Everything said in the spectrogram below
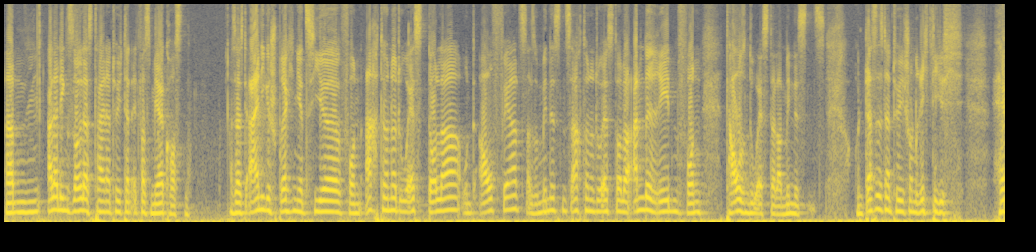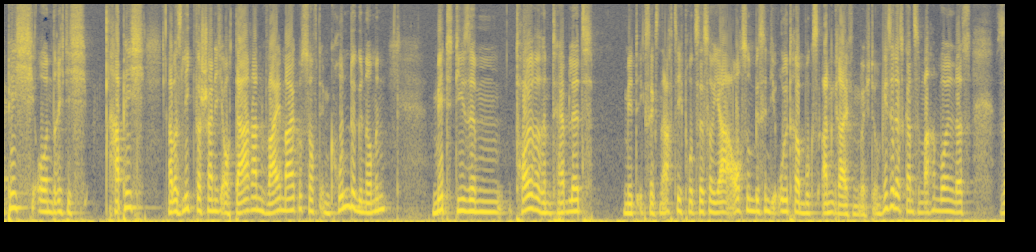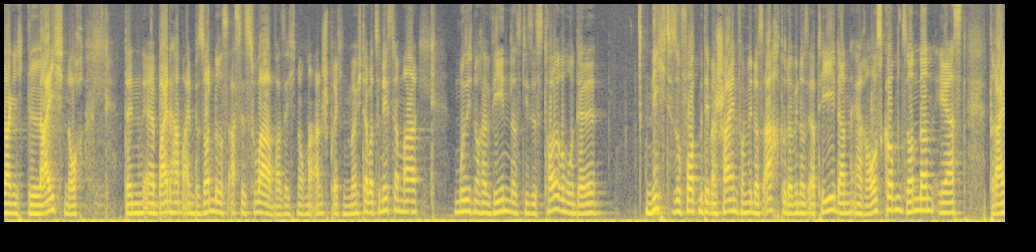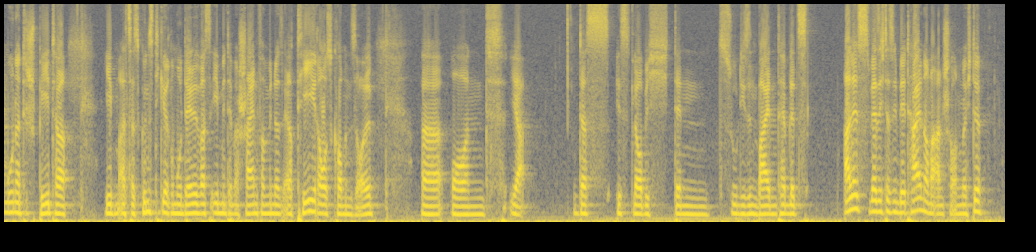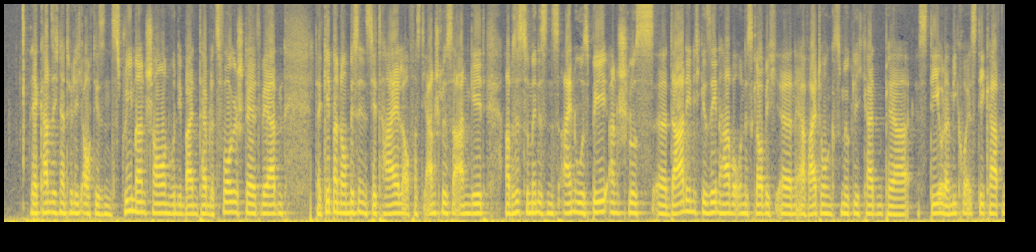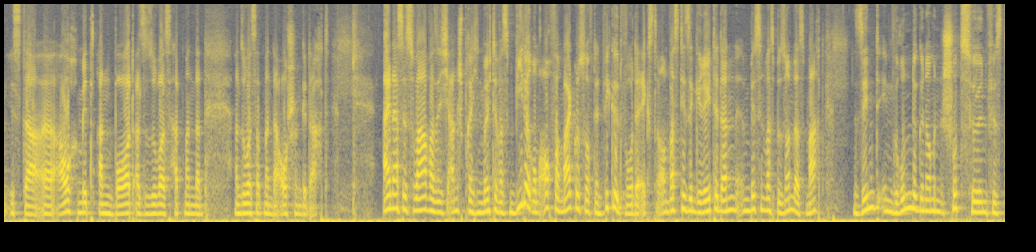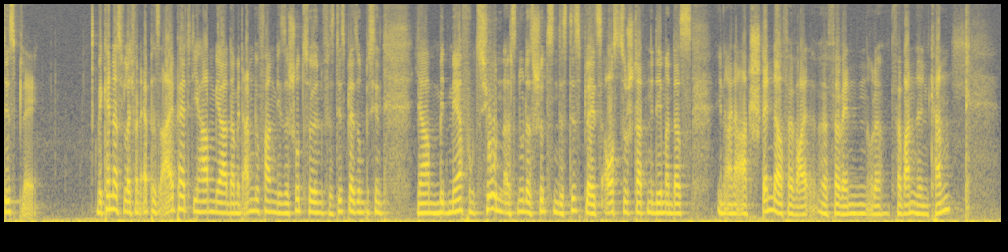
Ähm, allerdings soll das Teil natürlich dann etwas mehr kosten. Das heißt, einige sprechen jetzt hier von 800 US-Dollar und aufwärts, also mindestens 800 US-Dollar. Andere reden von 1000 US-Dollar mindestens. Und das ist natürlich schon richtig happig und richtig happig. Aber es liegt wahrscheinlich auch daran, weil Microsoft im Grunde genommen mit diesem teureren Tablet mit x86-Prozessor ja auch so ein bisschen die Ultrabooks angreifen möchte. Und wie sie das Ganze machen wollen, das sage ich gleich noch. Denn äh, beide haben ein besonderes Accessoire, was ich nochmal ansprechen möchte. Aber zunächst einmal muss ich noch erwähnen, dass dieses teure Modell nicht sofort mit dem Erscheinen von Windows 8 oder Windows RT dann herauskommt, sondern erst drei Monate später eben als das günstigere Modell, was eben mit dem Erscheinen von Windows RT rauskommen soll. Äh, und ja, das ist, glaube ich, denn zu diesen beiden Tablets alles. Wer sich das im Detail nochmal anschauen möchte, der kann sich natürlich auch diesen Stream anschauen, wo die beiden Tablets vorgestellt werden. Da geht man noch ein bisschen ins Detail, auch was die Anschlüsse angeht. Aber es ist zumindest ein USB-Anschluss äh, da, den ich gesehen habe. Und es glaube ich, äh, eine Erweiterungsmöglichkeiten per SD oder Micro-SD-Karten ist da äh, auch mit an Bord. Also sowas hat man dann, an sowas hat man da auch schon gedacht. Ein Accessoire, was ich ansprechen möchte, was wiederum auch von Microsoft entwickelt wurde extra und was diese Geräte dann ein bisschen was besonders macht, sind im Grunde genommen Schutzhüllen fürs Display. Wir kennen das vielleicht von Apples iPad, die haben ja damit angefangen, diese Schutzhüllen fürs Display so ein bisschen ja mit mehr Funktionen als nur das Schützen des Displays auszustatten, indem man das in eine Art Ständer äh, verwenden oder verwandeln kann.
